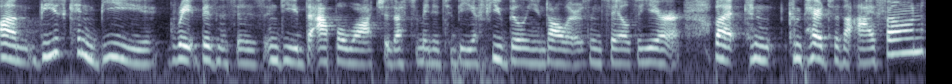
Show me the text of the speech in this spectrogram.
Um, these can be great businesses. Indeed, the Apple Watch is estimated to be a few billion dollars in sales a year, but con- compared to the iPhone,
